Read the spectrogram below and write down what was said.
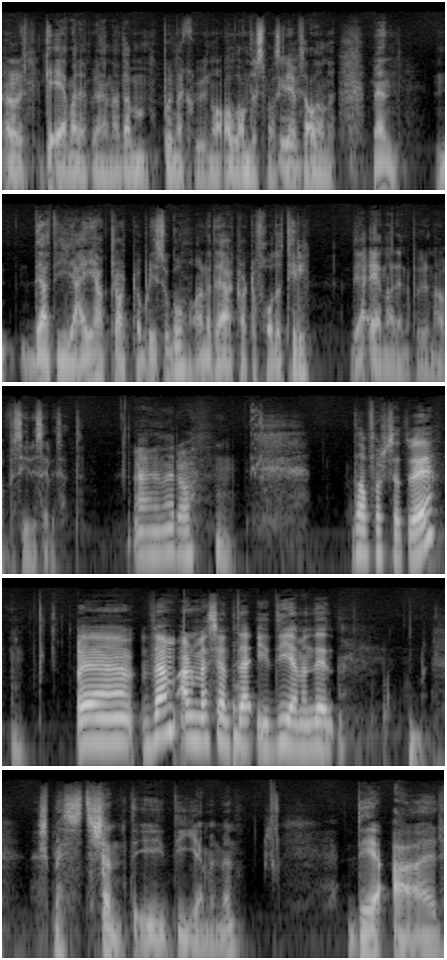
Eller ikke ene og alene på grunn av henne, det er på grunn av crewen og alle andre som har skrevet. Alle andre. Men det at jeg har klart å bli så god, og at jeg har klart å få det til, det er ene og alene på grunn av Siri Seljeseth. Ja, hun er rå. Mm. Da fortsetter vi. Eh, hvem er den mest kjente i DM-en din? Mest kjente i DM-en min, det er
